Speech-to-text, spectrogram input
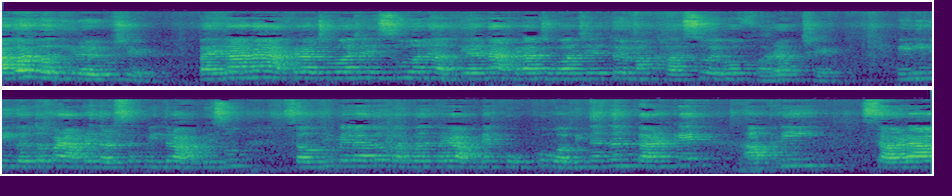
આગળ વધી રહ્યું છે. પહેલાના આંકડા જોવા જઈશું અને અત્યારના આંકડા જોવા જઈએ તો એમાં ખાસો એવો ફરક છે. એની વિગતો પણ આપણે દર્શક મિત્રો આપીશું. સૌથી પહેલા તો પરબતભાઈ આપને ખૂબ ખૂબ અભિનંદન કારણ કે આપની શાળા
